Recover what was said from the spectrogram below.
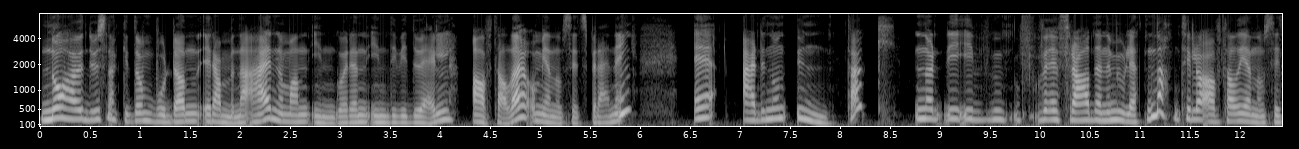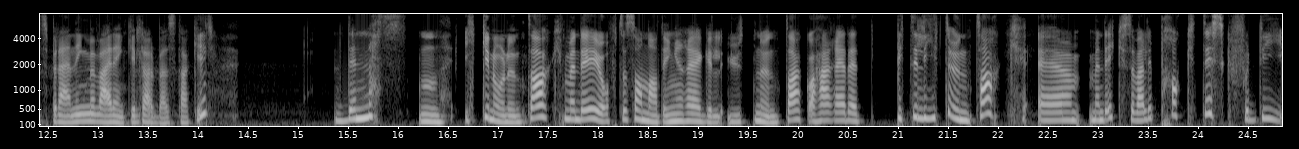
Nå har jo du snakket om hvordan rammene er når man inngår en individuell avtale om gjennomsnittsberegning. Eh, er det noen unntak de, fra denne muligheten da, til å avtale gjennomsnittsberegning med hver enkelt arbeidstaker? Det er nesten ikke noen unntak, men det er jo ofte sånn at ingen regel uten unntak, og her er det et bitte lite unntak. Eh, men det er ikke så veldig praktisk, fordi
